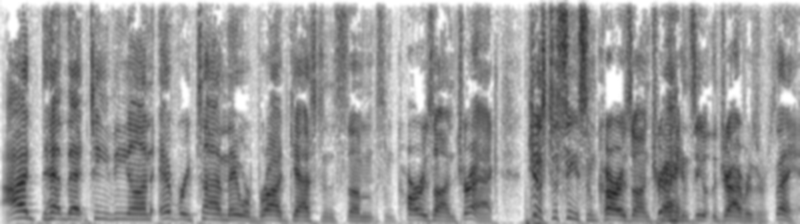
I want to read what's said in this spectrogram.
I had that TV on every time they were broadcasting some some cars on track just to see some cars on track Right. and see what the drivers were saying.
